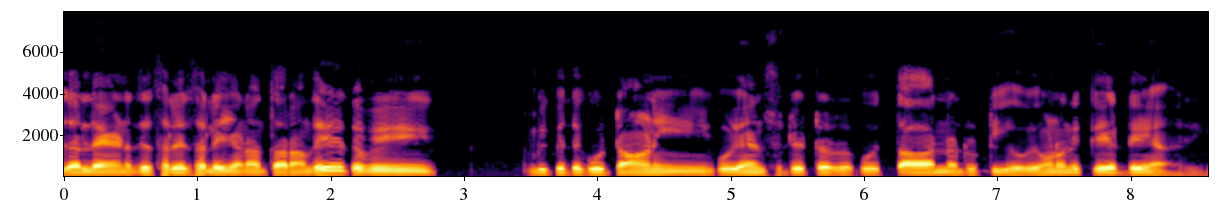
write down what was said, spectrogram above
ਜਾਂ ਲਾਈਨ ਦੇ ਥੱਲੇ ਥੱਲੇ ਜਾਣਾ ਤਾਰਾਂ ਦੇ, ਤੇ ਵੀ ਵੀ ਕਿਤੇ ਕੋਈ ਟਾਹਣੀ, ਕੋਈ ਇਨਸੂਲੇਟਰ ਕੋਈ ਤਾਰ ਨਾ ਟੁੱਟੀ ਹੋਵੇ, ਹੁਣ ਨਿੱਕੇ ਅੱਡੇ ਆ ਅਸੀਂ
